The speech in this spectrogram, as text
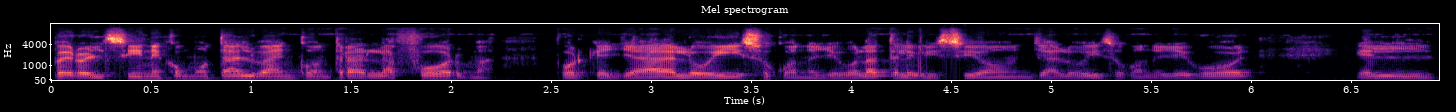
Pero el cine como tal va a encontrar la forma, porque ya lo hizo cuando llegó la televisión, ya lo hizo cuando llegó el,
